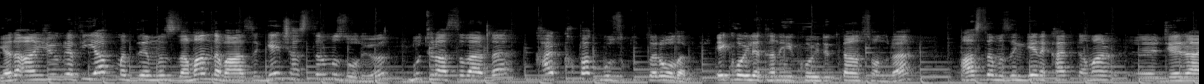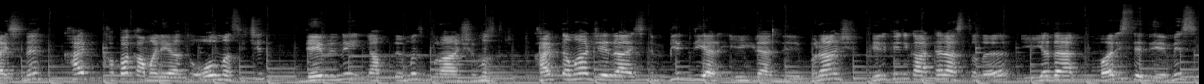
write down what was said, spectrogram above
Ya da anjiyografi yapmadığımız zaman da bazı genç hastalarımız oluyor. Bu tür hastalarda kalp kapak bozuklukları olabilir. Eko ile tanıyı koyduktan sonra hastamızın gene kalp damar e, cerrahisine kalp kapak ameliyatı olması için devrini yaptığımız branşımızdır. Kalp damar cerrahisinin bir diğer ilgilendiği branş periferik arter hastalığı ya da varis dediğimiz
